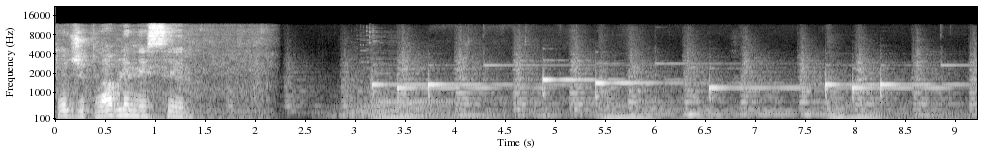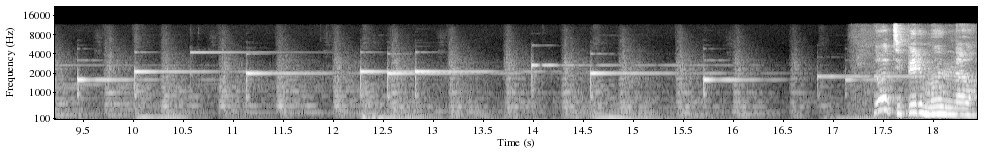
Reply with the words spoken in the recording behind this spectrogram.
тот же плавленый сыр. Ну а теперь мы на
